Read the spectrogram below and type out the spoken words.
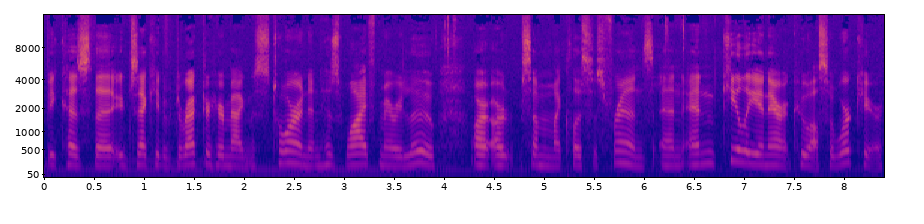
because the executive director here, Magnus Toren, and his wife, Mary Lou, are, are, some of my closest friends, and, and Keely and Eric, who also work here.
